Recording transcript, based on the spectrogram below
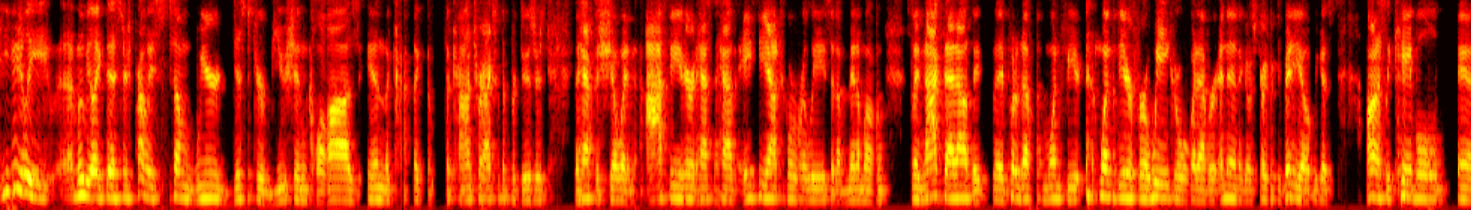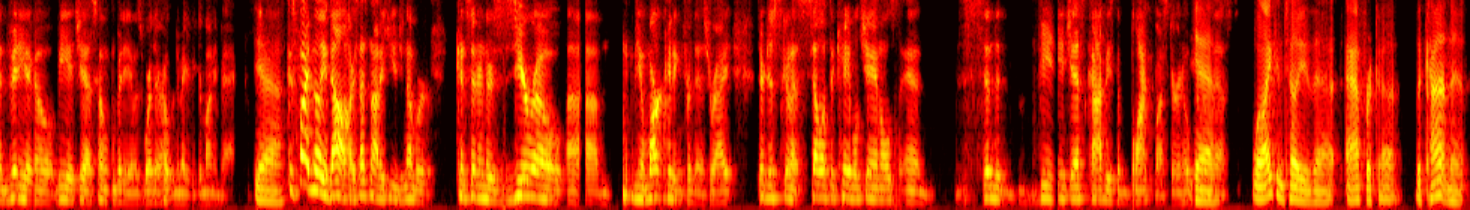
usually a movie like this, there's probably some weird distribution clause in the like the, the contracts with the producers. They have to show it in a theater. It has to have a theatrical release at a minimum. So they knock that out. They they put it up in one theater, one theater for a week or whatever, and then it goes straight to video because honestly, cable and video, VHS home video is where they're hoping to make their money back Yeah, because five million dollars that's not a huge number considering there's zero um, you know marketing for this right they're just going to sell it to cable channels and send the vhs copies to blockbuster and hope Yeah. for the best Well, I can tell you that Africa, the continent,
